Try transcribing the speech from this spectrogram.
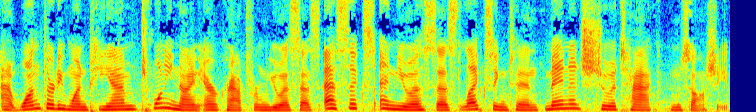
At 1:31 p.m., 29 aircraft from USS Essex and USS Lexington managed to attack Musashi.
